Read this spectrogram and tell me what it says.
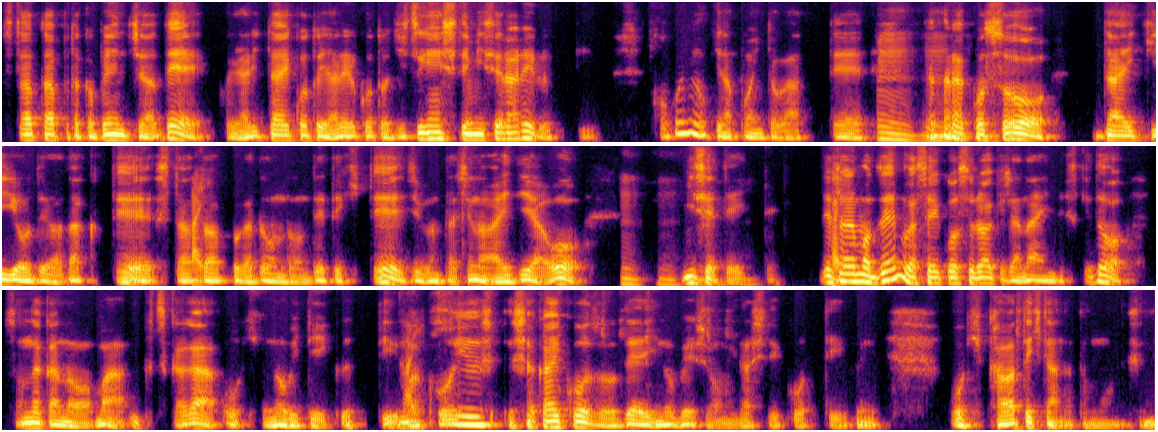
スタートアップとかベンチャーでやりたいこと、やれることを実現して見せられるっていう。ここに大きなポイントがあって、だからこそ、大企業ではなくて、スタートアップがどんどん出てきて、はい、自分たちのアイディアを見せていって、で、それも全部が成功するわけじゃないんですけど、その中の、まあ、いくつかが大きく伸びていくっていう、まあ、こういう社会構造でイノベーションを生み出していこうっていうふうに、大きく変わってきたんだと思うんですね。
